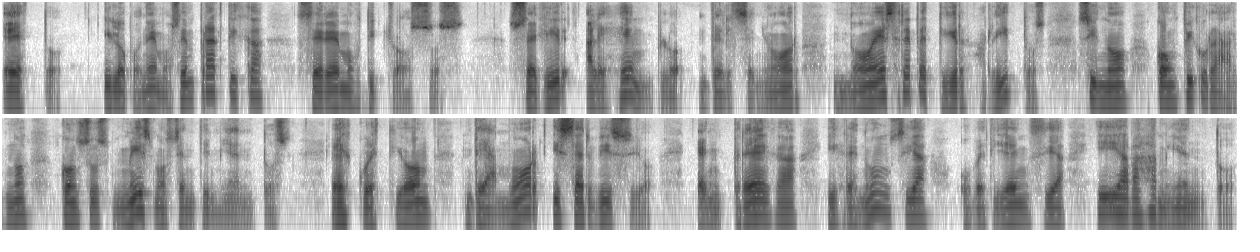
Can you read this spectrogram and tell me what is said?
esto y lo ponemos en práctica, seremos dichosos. Seguir al ejemplo del Señor no es repetir ritos, sino configurarnos con sus mismos sentimientos. Es cuestión de amor y servicio, entrega y renuncia, obediencia y abajamiento.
